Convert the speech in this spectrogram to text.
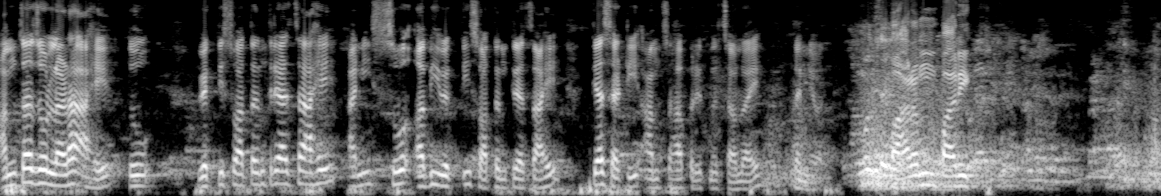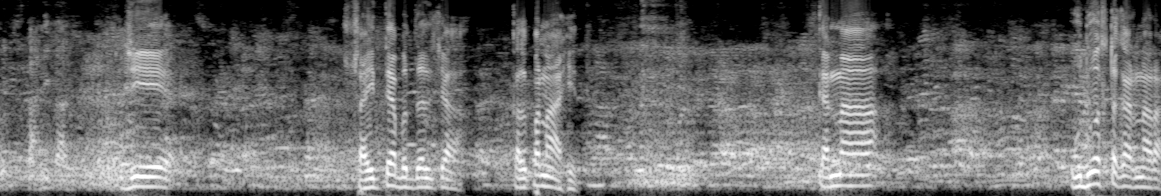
आमचा जो लढा आहे तो व्यक्ती स्वातंत्र्याचा आहे आणि स्व अभिव्यक्ती स्वातंत्र्याचा आहे. त्यासाठी आमचा हा प्रयत्न चालू आहे. धन्यवाद. पारंपरिक जी साहित्याबद्दलच्या कल्पना आहेत त्यांना उद्ध्वस्त करणारा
